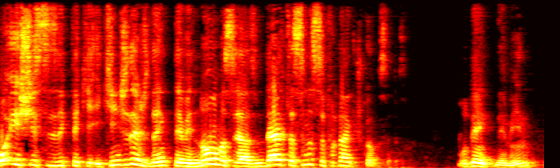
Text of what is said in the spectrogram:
o eşitsizlikteki ikinci derece denklemin ne olması lazım? Deltasının sıfırdan küçük olması lazım bu denklemin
